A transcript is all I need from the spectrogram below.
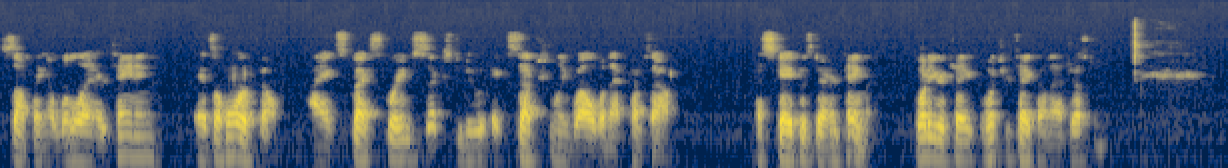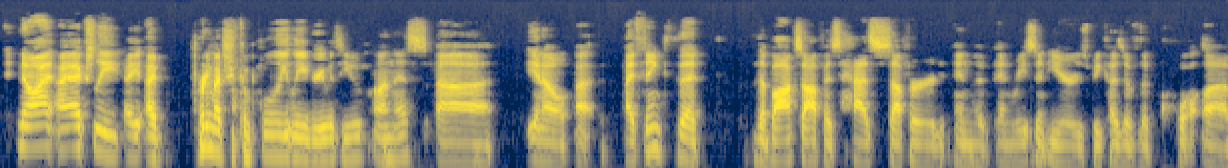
something a little entertaining. It's a horror film. I expect Scream 6 to do exceptionally well when that comes out. Escapist entertainment. What are your take? What's your take on that, Justin? No, I, I actually, I, I pretty much completely agree with you on this. Uh, you know, uh, I think that the box office has suffered in the in recent years because of the uh,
